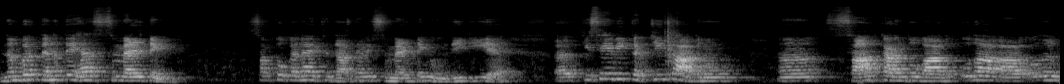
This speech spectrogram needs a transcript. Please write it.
ਨੰਬਰ 3 ਤੇ ਹੈ ਸਮੈਲਟਿੰਗ। ਸਭ ਤੋਂ ਪਹਿਲਾਂ ਇੱਥੇ ਦੱਸਦੇ ਹਾਂ ਵੀ ਸਮੈਲਟਿੰਗ ਹੁੰਦੀ ਕੀ ਹੈ। ਕਿਸੇ ਵੀ ਕੱਚੀ ਧਾਤ ਨੂੰ ਸਾਫ਼ ਕਰਨ ਤੋਂ ਬਾਅਦ ਉਹਦਾ ਉਹਦੇ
